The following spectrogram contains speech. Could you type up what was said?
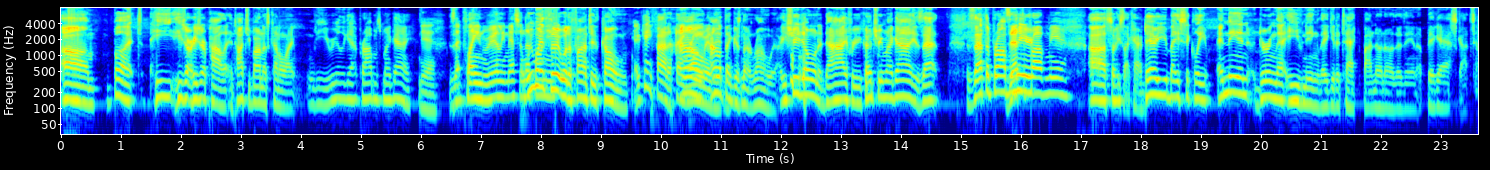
Um, but he he's our he's our pilot, and Tachibana's kind of like, "Do you really got problems, my guy?" yeah. Is that that plane really messing up We went through you? it with a fine tooth comb. You can't find a thing I wrong don't, I don't it. think there's nothing wrong with it. Are you sure you don't want to die for your country, my guy? Is that is that the problem Is that here? the problem here? Uh, so he's like, "How dare you?" Basically, and then during that evening, they get attacked by none other than a big ass Godzilla.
